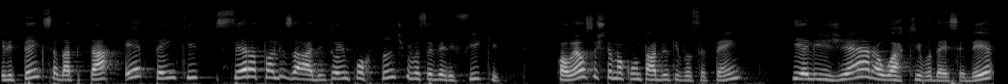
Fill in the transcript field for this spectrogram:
Ele tem que se adaptar e tem que ser atualizado. Então, é importante que você verifique qual é o sistema contábil que você tem, se ele gera o arquivo da ECD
